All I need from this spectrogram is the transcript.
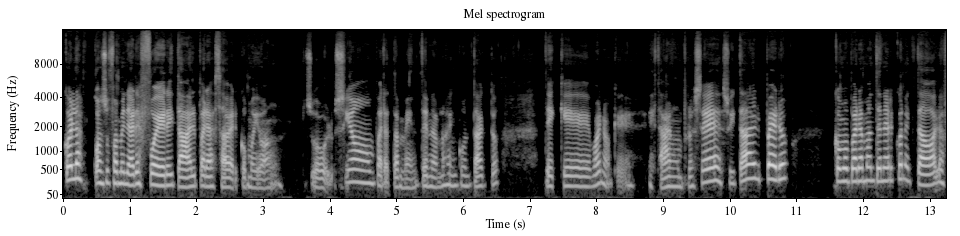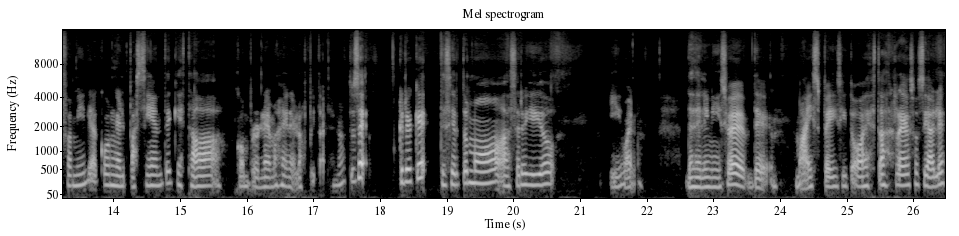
con, sus familiares fuera y tal, para saber cómo iban su evolución, para también tenernos en contacto de que, bueno, que estaba en un proceso y tal, pero como para mantener conectado a la familia con el paciente que estaba con problemas en el hospital, ¿no? Entonces, creo que de cierto modo ha servido, y bueno, desde el inicio de, MySpace y todas estas redes sociales,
